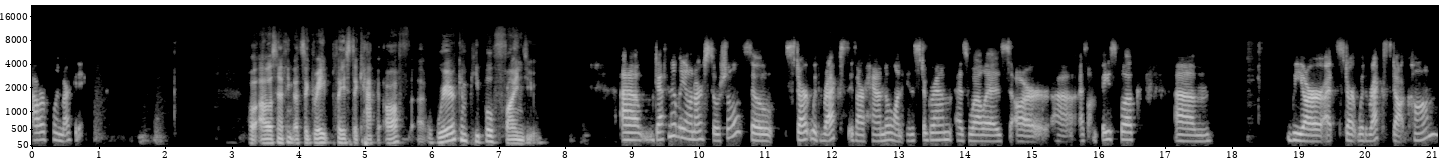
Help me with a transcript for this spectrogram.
powerful in marketing. Well, Allison, I think that's a great place to cap it off. Uh, where can people find you? Um, definitely on our social. So start with Rex is our handle on Instagram as well as our uh, as on Facebook. Um, we are at startwithrex.com.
